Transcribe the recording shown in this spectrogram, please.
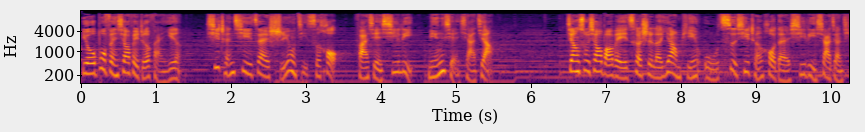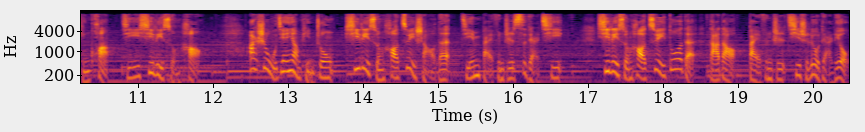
有部分消费者反映，吸尘器在使用几次后，发现吸力明显下降。江苏消保委测试了样品五次吸尘后的吸力下降情况及吸力损耗。二十五件样品中，吸力损耗最少的仅百分之四点七，吸力损耗最多的达到百分之七十六点六。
